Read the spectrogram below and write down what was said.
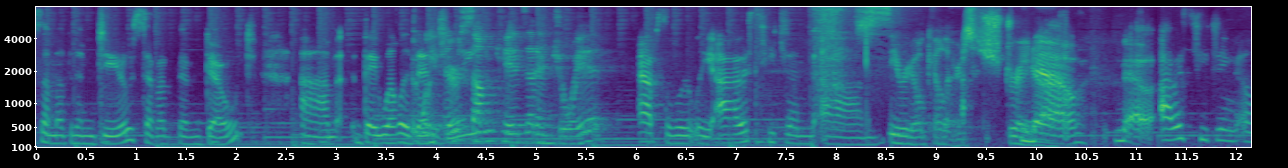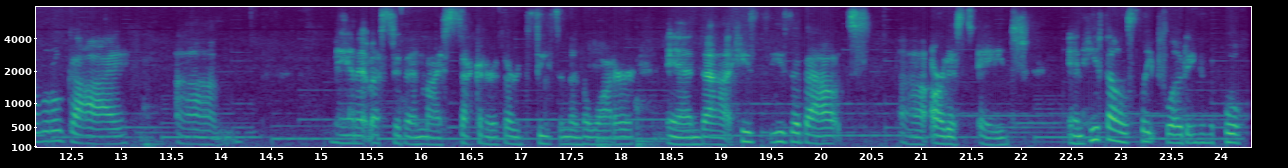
Some of them do, some of them don't. Um, they will eventually. Wait, there's some kids that enjoy it. Absolutely. I was teaching um, serial killers straight no, up. No, no. I was teaching a little guy. Um, man, it must have been my second or third season in the water, and uh, he's he's about uh, artist age, and he fell asleep floating in the pool.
